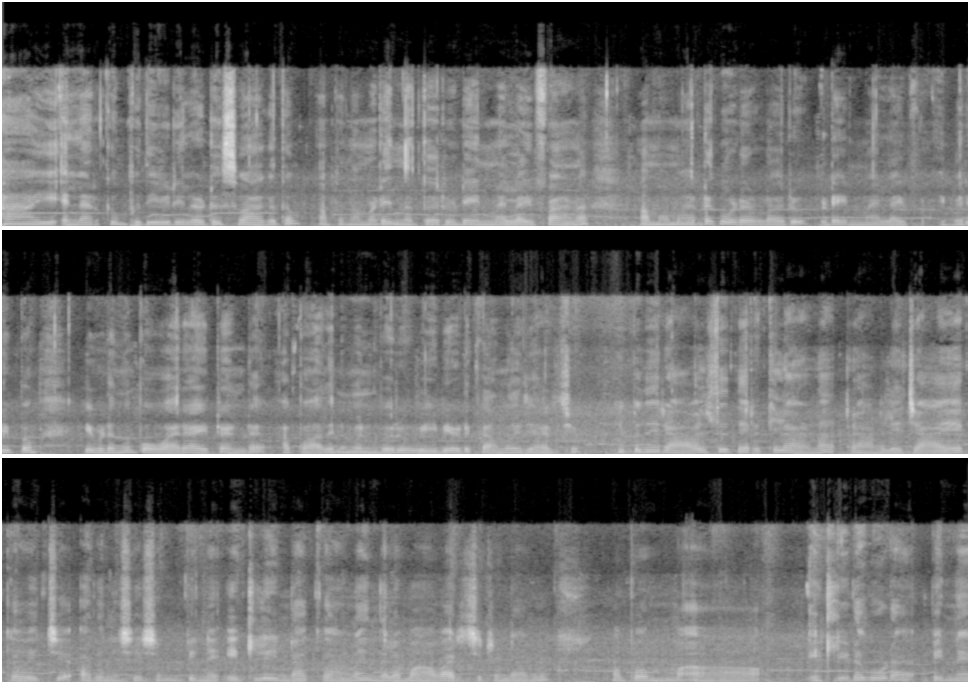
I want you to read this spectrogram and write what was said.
ഹായ് എല്ലാവർക്കും പുതിയ വീഡിയോയിലോട്ട് സ്വാഗതം. അപ്പോൾ നമ്മുടെ ഇന്നത്തെ ഒരു ഡേ ഇൻ മൈ ലൈഫാണ് അമ്മമാരുടെ കൂടെയുള്ള ഒരു ഡേ ഇൻ മൈ ലൈഫ് ഇവരിപ്പം ഇവിടെ നിന്ന് പോകാനായിട്ടുണ്ട് അപ്പോൾ അതിന് ഒരു വീഡിയോ എടുക്കാമെന്ന് വിചാരിച്ചു. ഇപ്പോൾ ഇത് രാവിലത്തെ തിരക്കിലാണ്. രാവിലെ ചായയൊക്കെ വെച്ച് അതിനുശേഷം പിന്നെ ഇഡ്ഡലി ഉണ്ടാക്കുകയാണ്. ഇന്നലെ മാവ് അരച്ചിട്ടുണ്ടായിരുന്നു. അപ്പം ഇഡ്ഡലിയുടെ കൂടെ പിന്നെ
